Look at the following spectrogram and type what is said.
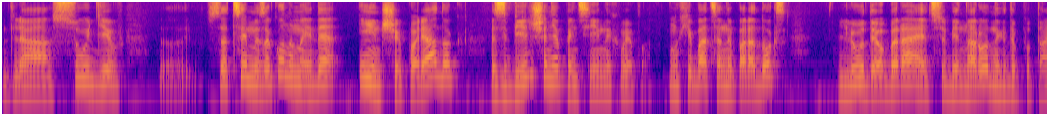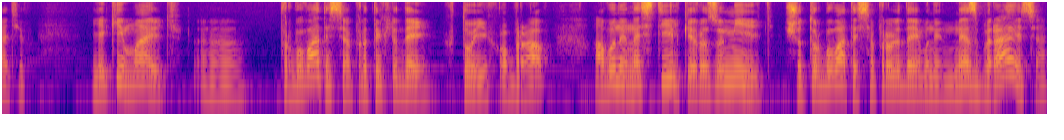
для суддів. Е, За цими законами йде інший порядок збільшення пенсійних виплат. Ну хіба це не парадокс? Люди обирають собі народних депутатів, які мають е, турбуватися про тих людей, хто їх обрав. А вони настільки розуміють, що турбуватися про людей вони не збираються,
